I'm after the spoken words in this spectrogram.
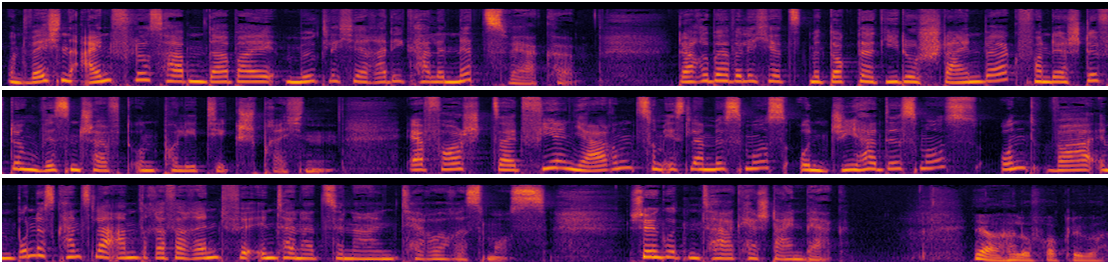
Und welchen Einfluss haben dabei mögliche radikale Netzwerke? Darüber will ich jetzt mit Dr. Guido Steinberg von der Stiftung Wissenschaft und Politik sprechen. Er forscht seit vielen Jahren zum Islamismus und Dschihadismus und war im Bundeskanzleramt Referent für internationalen Terrorismus. Schönen guten Tag, Herr Steinberg. Ja, hallo, Frau Klüber.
